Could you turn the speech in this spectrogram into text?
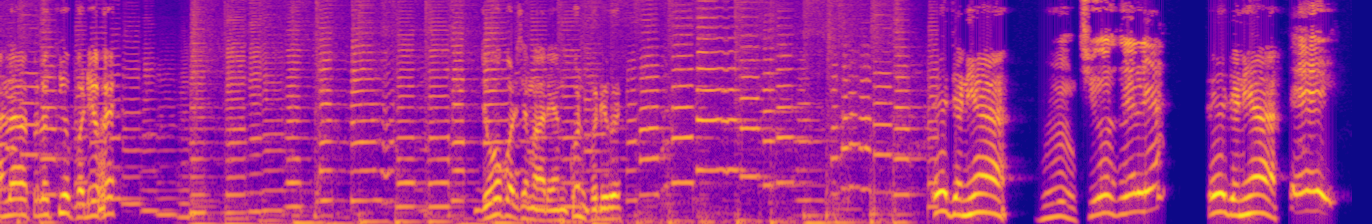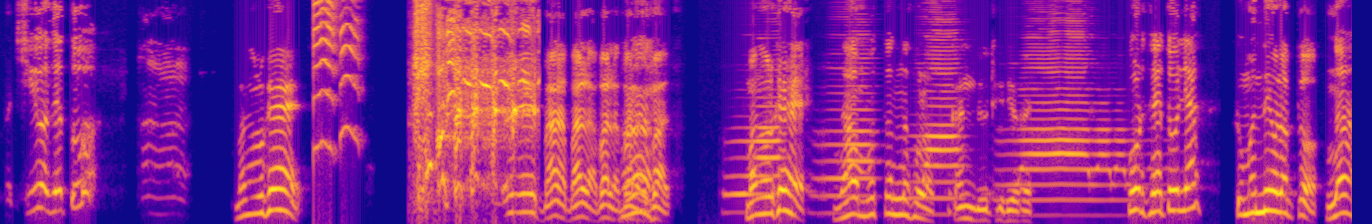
અલા પેલો કયો પડ્યો હે? જોવો પડશે મારે એમ કોણ પડ્યો હે? એ જણિયા હમ ચિયો છે લે? એ જણિયા એ ચિયો છે તું? મને ઓળખે? એ ભાલા ભાલા ભાલા ભાલા ભાલ મને ઓળખે ના હું તને નથી કંદ ઉઠી રહ્યો હે. કોણ છે તું લ્યા? તું મને નહીં ઓળખતો? ના.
